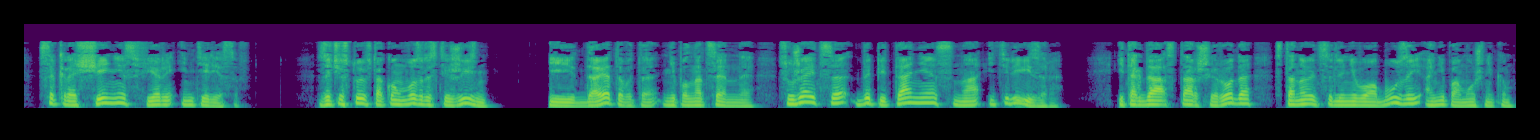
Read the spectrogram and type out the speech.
— сокращение сферы интересов. Зачастую в таком возрасте жизнь, и до этого-то неполноценная, сужается до питания, сна и телевизора. И тогда старший рода становится для него обузой, а не помощником.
